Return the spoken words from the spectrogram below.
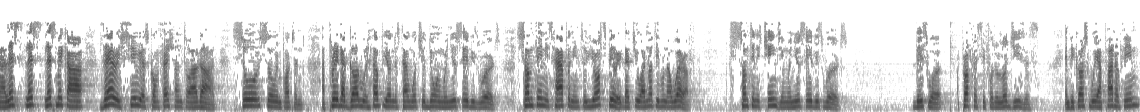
uh, let's, let's, let's make a very serious confession to our God. So, so important. I pray that God will help you understand what you're doing when you say these words. Something is happening to your spirit that you are not even aware of. Something is changing when you say these words. These were a prophecy for the Lord Jesus. And because we are part of Him,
